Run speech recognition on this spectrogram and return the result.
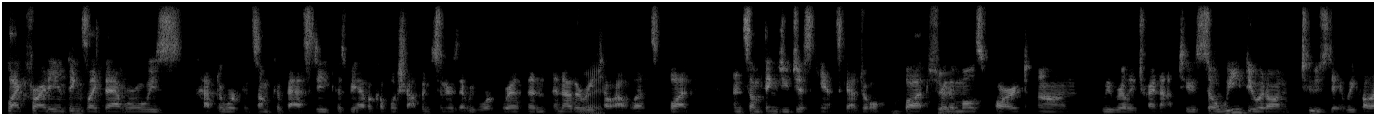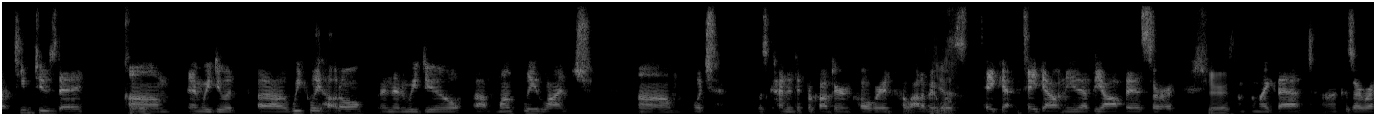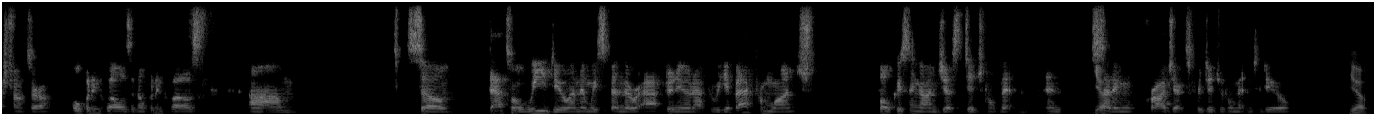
Black Friday and things like that, we're always have to work in some capacity because we have a couple of shopping centers that we work with and, and other right. retail outlets. But and some things you just can't schedule. But sure. for the most part, um, we really try not to. So we do it on Tuesday. We call it Team Tuesday. Cool. Um, and we do a, a, weekly huddle, and then we do a monthly lunch, um, which was kind of difficult during COVID. A lot of it yeah. was take take out and eat at the office or sure. something like that, because uh, our restaurants are open and close and open and close. Um, so that's what we do, and then we spend the afternoon after we get back from lunch focusing on just digital mitten and yeah. setting projects for digital mitten to do. Yep.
